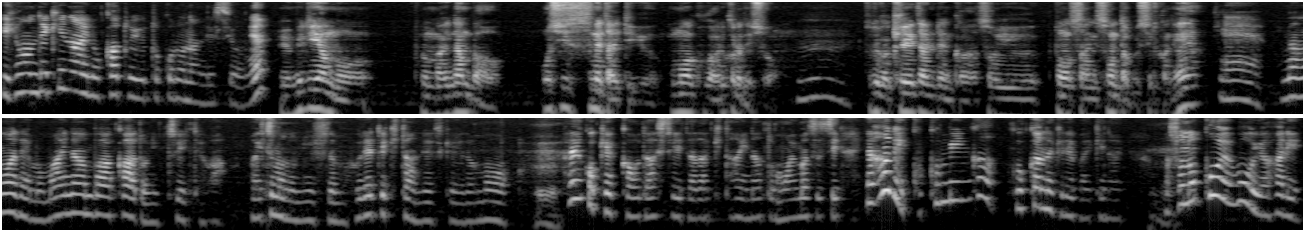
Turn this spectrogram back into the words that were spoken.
批判できないのかというところなんですよね。えメディアも、このマイナンバーを推し進めたいという思惑があるからでしょう。うん。それが経団連か、そういうスポンサーに忖度してるかね。ええ今までもマイナンバーカードについては、まあ、いつものニュースでも触れてきたんですけれども、え早く結果を出していただきたいなと思いますし、やはり国民が動かなければいけない。えうんまあその声をやはり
